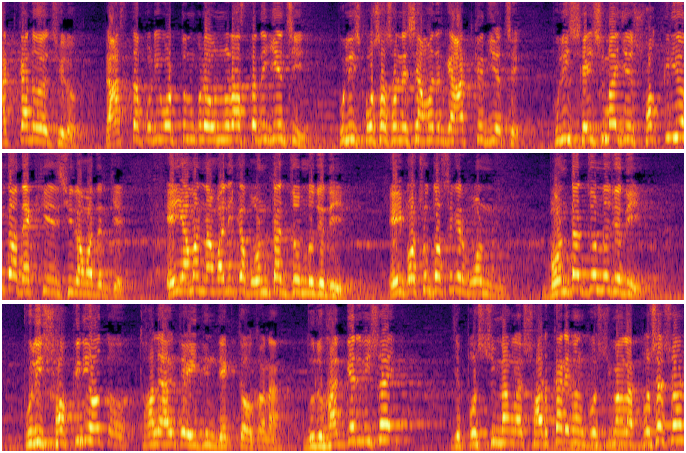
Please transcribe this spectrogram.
আটকানো হয়েছিল। রাস্তা পরিবর্তন করে অন্য রাস্তাতে গিয়েছি। পুলিশ প্রশাসন এসে আমাদেরকে আটকে দিয়েছে। পুলিশ সেই সময় যে সক্রিয়তা দেখিয়েছিল আমাদেরকে, এই আমার নাবালিকা বোনটার জন্য যদি, এই বছর দশকের বোন, বোনটার জন্য যদি পুলিশ সক্রিয় হতো, তাহলে হয়তো এই দিন দেখতে হতো না। দুর্ভাগ্যের বিষয় যে পশ্চিমবাংলা সরকার এবং পশ্চিমবাংলা প্রশাসন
